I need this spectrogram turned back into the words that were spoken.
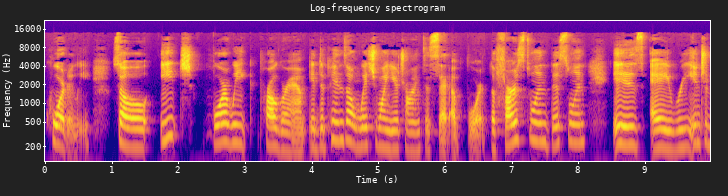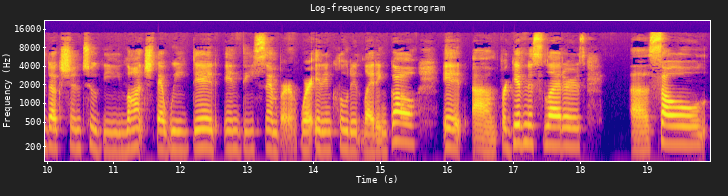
quarterly. So each four week program, it depends on which one you're trying to set up for. The first one, this one, is a reintroduction to the launch that we did in December, where it included letting go, it um, forgiveness letters, uh, soul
